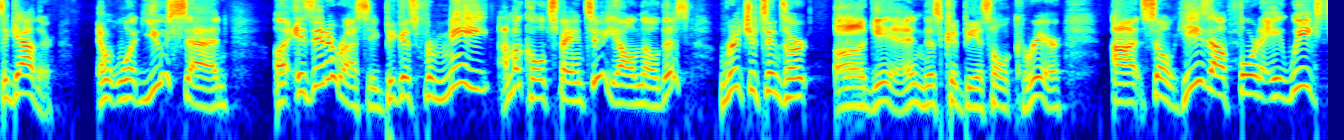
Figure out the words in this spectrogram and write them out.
together. And what you said uh, is interesting because for me, I'm a Colts fan too. Y'all know this. Richardson's hurt again. This could be his whole career. Uh, so he's out four to eight weeks.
